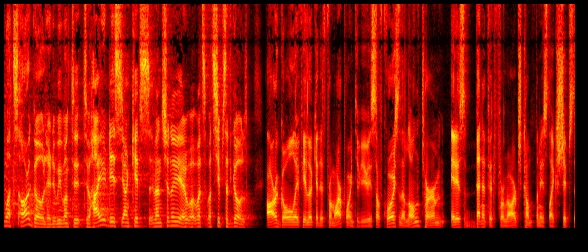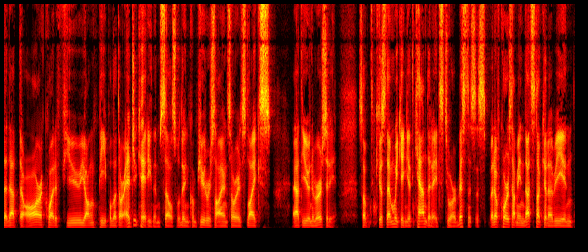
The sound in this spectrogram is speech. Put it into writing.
What's our goal here? Do we want to, to hire these young kids eventually, or what's what's Schibsted goal? Our goal, if you look at it from our point of view, is of course in the long term, it is a benefit for large companies like Schibsted that there are quite a few young people that are educating themselves within computer science or its likes at the university. So because then we can get candidates to our businesses. But of course, I mean that's not going to be in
